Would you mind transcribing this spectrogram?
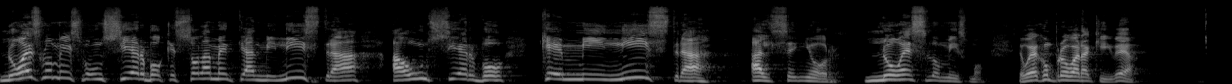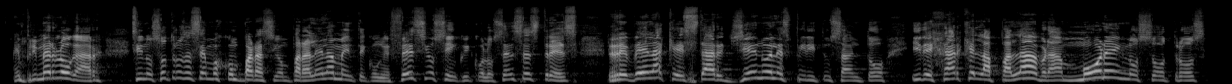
no es lo mismo un siervo que solamente administra a un siervo que ministra al Señor no es lo mismo. Le voy a comprobar aquí, vea. En primer lugar, si nosotros hacemos comparación paralelamente con Efesios 5 y Colosenses 3, revela que estar lleno del Espíritu Santo y dejar que la palabra more en nosotros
